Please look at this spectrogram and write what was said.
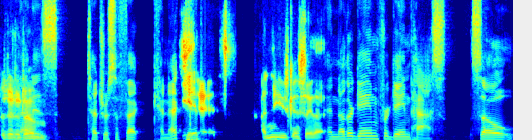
That is Tetris Effect Connected, Yes, I knew you was going to say that. another game for Game Pass. So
